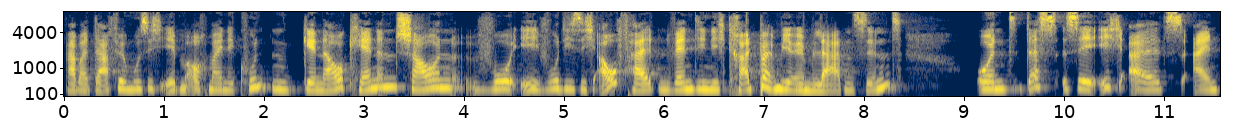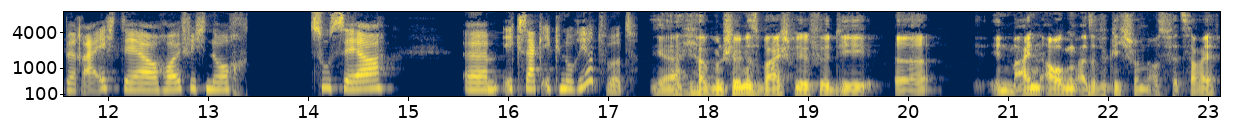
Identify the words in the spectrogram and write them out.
Aber dafür muss ich eben auch meine Kunden genau kennen, schauen, wo, wo die sich aufhalten, wenn die nicht gerade bei mir im Laden sind und das sehe ich als ein Bereich, der häufig noch zu sehr, ähm, ich sag, ignoriert wird. Ja, ich habe ein schönes Beispiel für die äh, in meinen Augen also wirklich schon aus Verzweif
